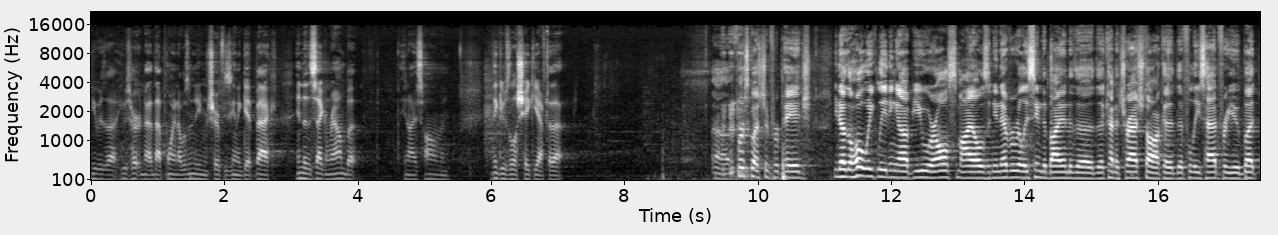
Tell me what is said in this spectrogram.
he was uh, he was hurting at that point. I wasn't even sure if he's going to get back into the second round, but you know I saw him, and I think he was a little shaky after that. Uh, first question for Paige you know, the whole week leading up, you were all smiles and you never really seemed to buy into the, the kind of trash talk uh, that Felice had for you. But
